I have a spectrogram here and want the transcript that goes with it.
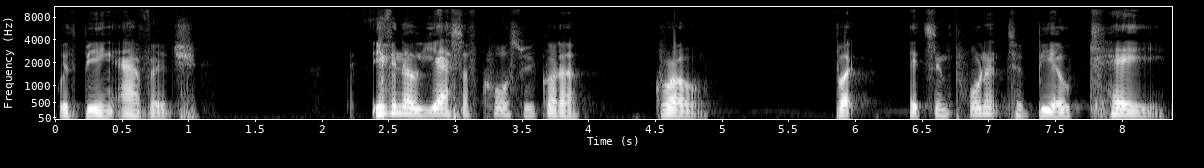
with being average. Even though, yes, of course, we've got to grow. But it's important to be okay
